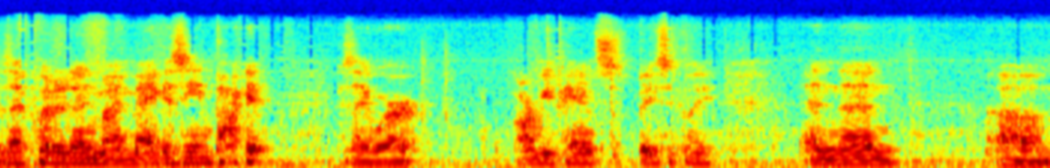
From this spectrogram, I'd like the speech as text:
is I put it in my magazine pocket because I wear army pants basically, and then. Um,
